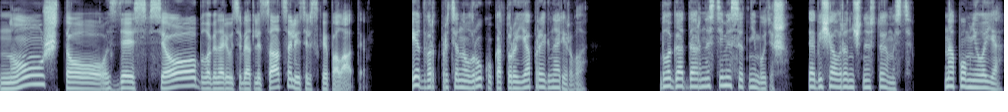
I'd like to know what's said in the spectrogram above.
«Ну что, здесь все. Благодарю тебя от лица целительской палаты». Эдвард протянул руку, которую я проигнорировала. «Благодарностями сыт не будешь. Ты обещал рыночную стоимость». Напомнила я.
